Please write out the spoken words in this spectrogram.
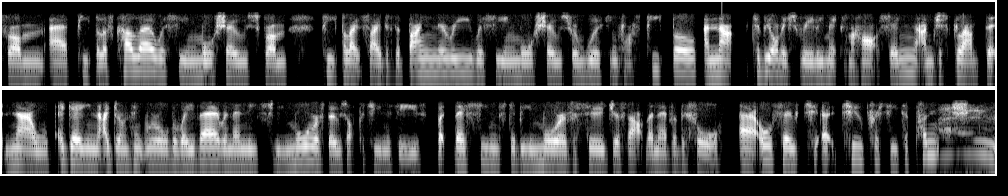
from uh, people of colour, we're seeing more shows from people outside of the binary, we're seeing more shows from working class people, and that, to be honest, really makes my heart sing. I'm just glad that now, again, I don't think we're all the way there, and there needs to be more of those opportunities, but there seems to be more of a surge of that than ever before. Uh, also, t- uh, Too Pretty to Punch. Oh,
